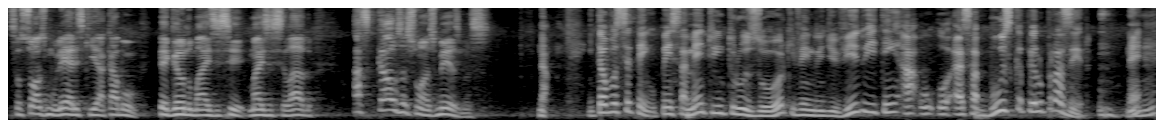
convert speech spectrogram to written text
são só as mulheres que acabam pegando mais esse, mais esse lado. As causas são as mesmas? Não. Então você tem o pensamento intrusor que vem do indivíduo e tem a, o, essa busca pelo prazer. Né? Uhum.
